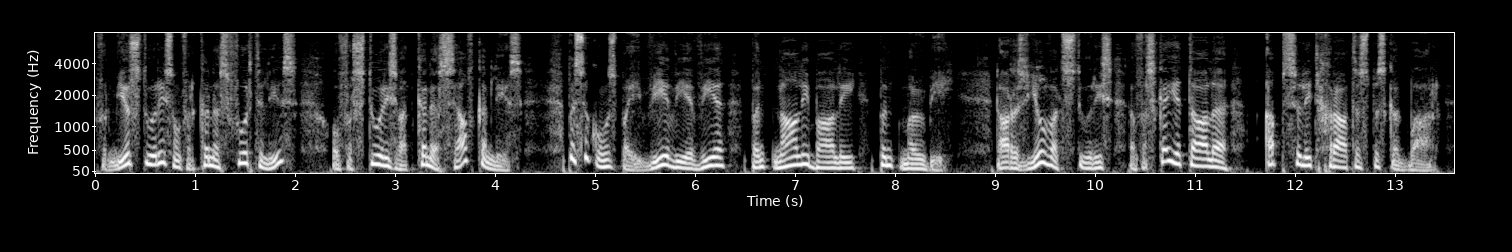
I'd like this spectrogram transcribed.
Vir meer stories om vir kinders voor te lees of vir stories wat kinders self kan lees, besoek ons by www.nalibali.mobi. Daar is heelwat stories in verskeie tale absoluut gratis beskikbaar.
